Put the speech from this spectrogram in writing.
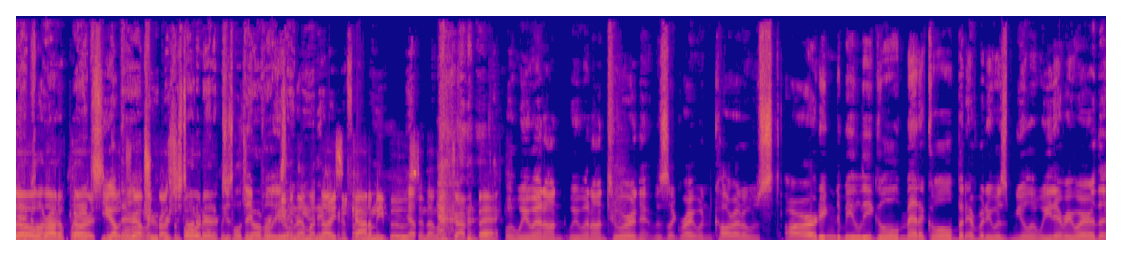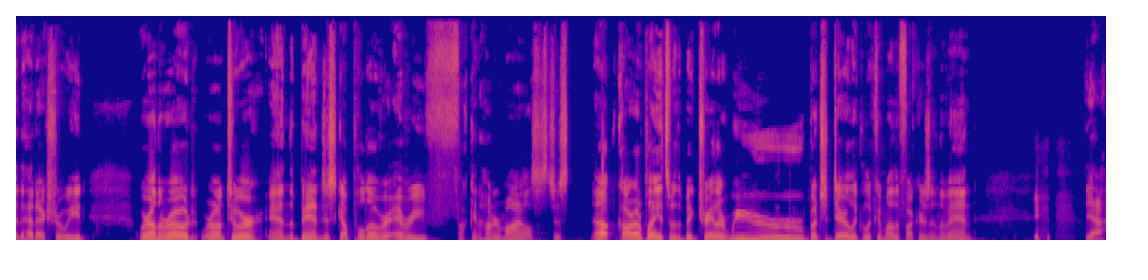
So a Colorado lot of plates, cars, you you know, got the traveling troopers across the just border, automatically just- pulled you over pull you because giving them a nice economy boost, Yep. and then like driving back. when we went on we went on tour and it was like right when Colorado was starting to be legal medical, but everybody was muling weed everywhere that had extra weed. We're on the road, we're on tour, and the band just got pulled over every fucking hundred miles. Just up Colorado plates with a big trailer, Whew, bunch of derelict looking motherfuckers in the van. Yeah,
